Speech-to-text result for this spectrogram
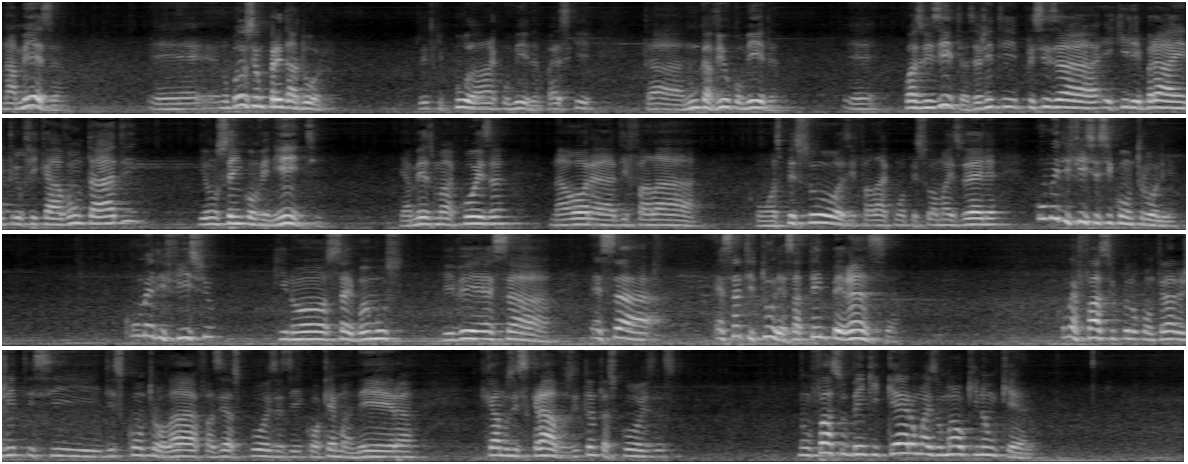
na mesa, é, não podemos ser um predador. O jeito que pula lá na comida, parece que tá, nunca viu comida. É, com as visitas, a gente precisa equilibrar entre o ficar à vontade e o não ser inconveniente. É a mesma coisa na hora de falar com as pessoas e falar com uma pessoa mais velha. Como é difícil esse controle? Como é difícil que nós saibamos viver essa, essa, essa atitude, essa temperança como é fácil, pelo contrário, a gente se descontrolar, fazer as coisas de qualquer maneira, ficarmos escravos de tantas coisas. Não faço o bem que quero, mas o mal que não quero.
